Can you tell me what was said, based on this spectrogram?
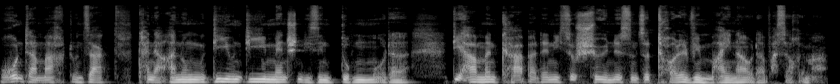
runtermacht und sagt, keine Ahnung, die und die Menschen, die sind dumm oder die haben einen Körper, der nicht so schön ist und so toll wie meiner oder was auch immer.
